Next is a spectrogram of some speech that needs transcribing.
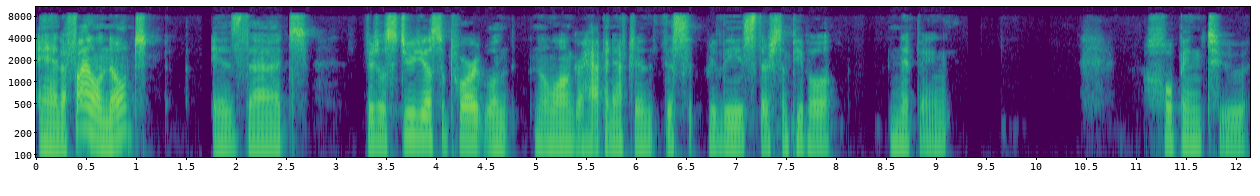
And a final note is that Visual Studio support will no longer happen after this release. There's some people nipping, hoping to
